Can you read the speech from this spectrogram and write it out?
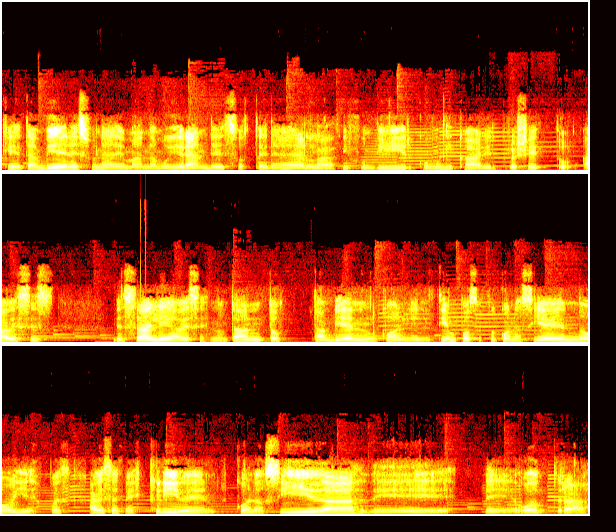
que también es una demanda muy grande sostenerlas, difundir, comunicar el proyecto. A veces me sale, a veces no tanto. También con el tiempo se fue conociendo y después a veces me escriben conocidas de, de otras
